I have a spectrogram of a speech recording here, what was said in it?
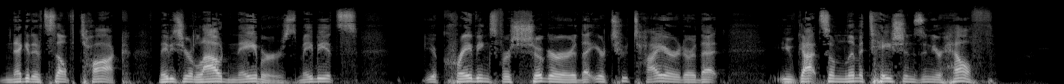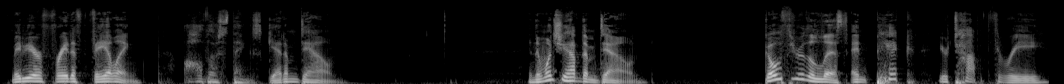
negative self talk. Maybe it's your loud neighbors. Maybe it's your cravings for sugar that you're too tired or that You've got some limitations in your health. Maybe you're afraid of failing. All those things, get them down. And then once you have them down, go through the list and pick your top three,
